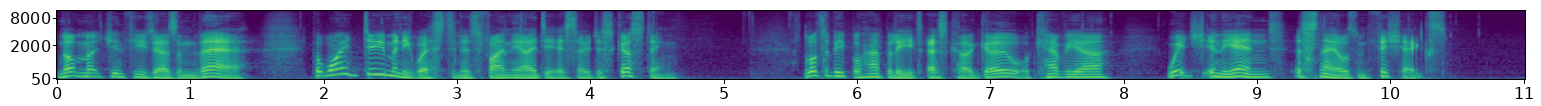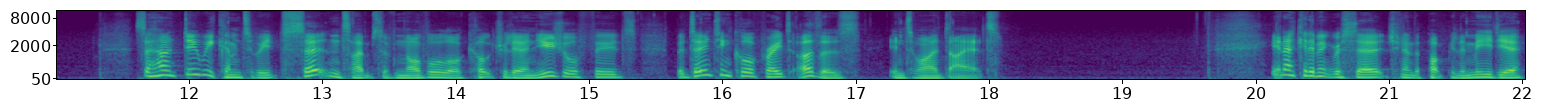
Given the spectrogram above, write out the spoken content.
not much enthusiasm there. But why do many Westerners find the idea so disgusting? Lots of people happily eat escargot or caviar, which in the end are snails and fish eggs. So, how do we come to eat certain types of novel or culturally unusual foods, but don't incorporate others into our diet? In academic research and in the popular media,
